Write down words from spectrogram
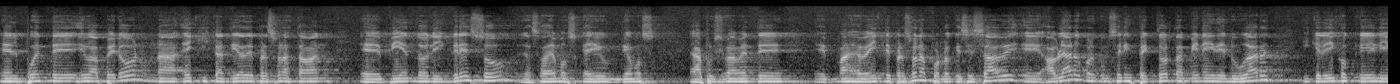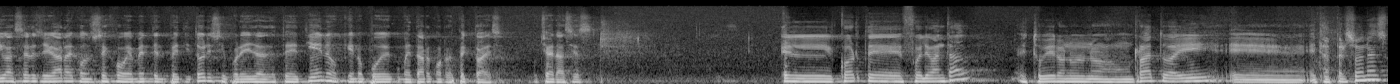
en el puente Eva Perón, una X cantidad de personas estaban eh, pidiendo el ingreso, ya sabemos que hay, digamos, aproximadamente eh, más de 20 personas, por lo que se sabe. Eh, hablaron con el comisario inspector también ahí del lugar y que le dijo que él iba a hacer llegar al Consejo, obviamente, el petitorio, si por ella usted tiene o qué no puede comentar con respecto a eso. Muchas gracias. El corte fue levantado, estuvieron un rato ahí estas personas.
